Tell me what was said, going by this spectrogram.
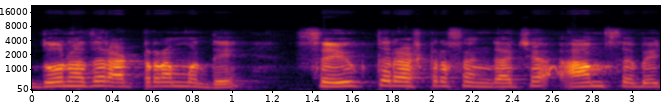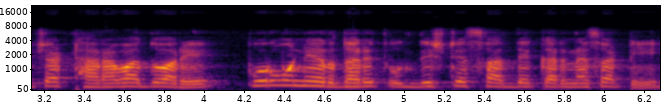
दोन हजार अठरामध्ये संयुक्त राष्ट्रसंघाच्या आमसभेच्या ठरावाद्वारे पूर्वनिर्धारित उद्दिष्टे साध्य करण्यासाठी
